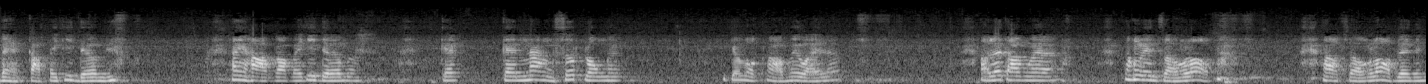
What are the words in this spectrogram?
แบกกลับไปที่เดิมนี่ให้หาวกลับไปที่เดิมแก แกนั่งซุดลงเลยจะบอกหาวไม่ไหวแล้ว เอาแล้วทำไงต้องเล่นสองรอบหาวสองรอบเลยนี่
